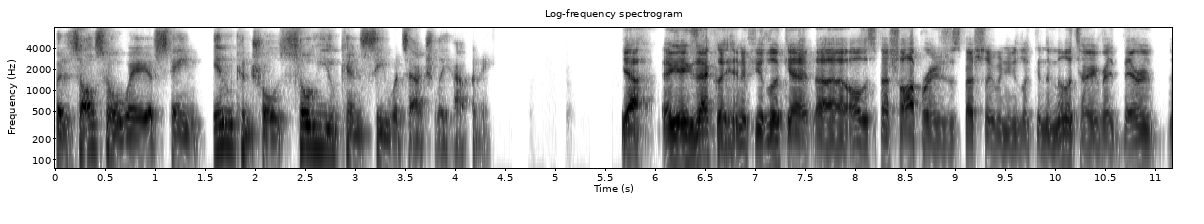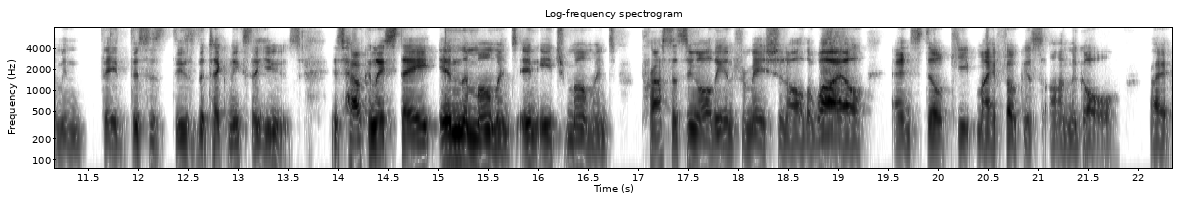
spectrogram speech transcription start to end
but it's also a way of staying in control so you can see what's actually happening. Yeah, exactly. And if you look at uh, all the special operators, especially when you look in the military, right there, I mean, they this is these are the techniques they use. Is how can I stay in the moment, in each moment, processing all the information all the while, and still keep my focus on the goal, right?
